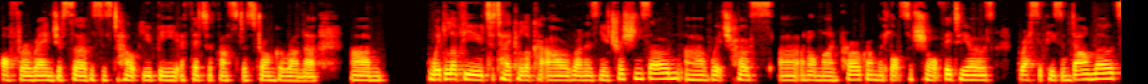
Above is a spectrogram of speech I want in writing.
offer a range of services to help you be a fitter, faster, stronger runner. Um, We'd love you to take a look at our Runners Nutrition Zone, uh, which hosts uh, an online program with lots of short videos, recipes and downloads.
